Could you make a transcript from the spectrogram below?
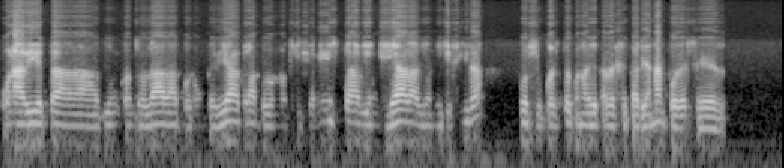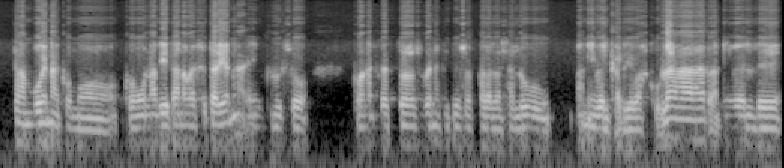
una dieta bien controlada por un pediatra, por un nutricionista, bien guiada, bien dirigida, por supuesto que una dieta vegetariana puede ser tan buena como, como una dieta no vegetariana e incluso con efectos beneficiosos para la salud a nivel cardiovascular, a nivel de,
